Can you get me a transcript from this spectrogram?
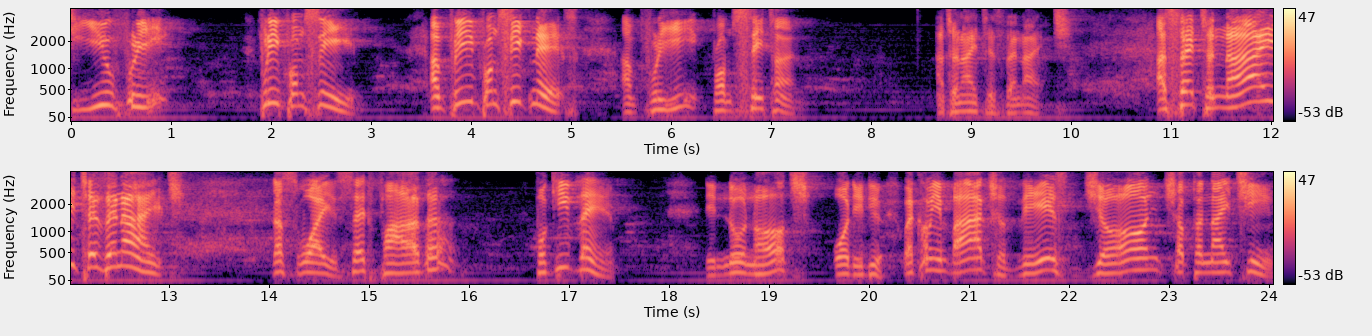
you free, free from sin, and free from sickness, and free from Satan. And tonight is the night. I said tonight is the night. That's why he said, Father, forgive them. They know not what they do. We're coming back to this, John chapter 19.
